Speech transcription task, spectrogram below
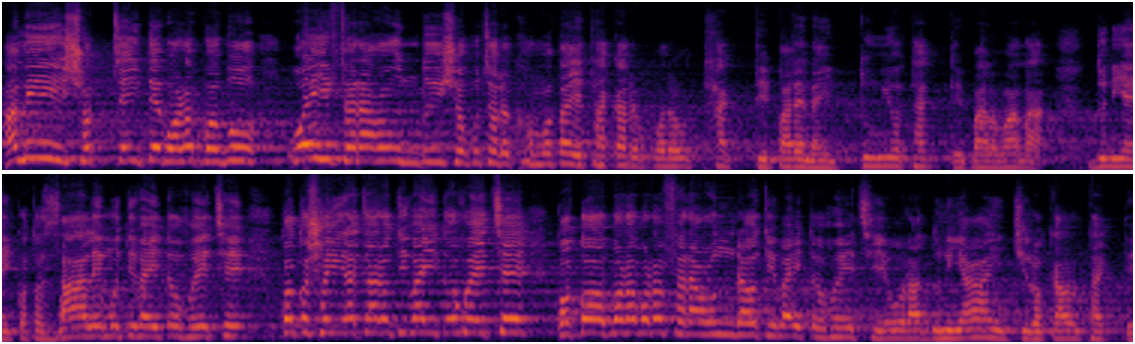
আমি সবচাইতে বড় প্রভু, ওই ফেরাউন দুইশো বছর ক্ষমতায় থাকার পরেও থাকতে পারে নাই। তুমিও থাকতে পারবা না। দুনিয়ায় কত জালেম অতিবাহিত হয়েছে, কত স্বৈরাচার অতিবাহিত হয়েছে, কত বড় বড় ফেরাউনরা অতিবাহিত হয়েছে, ওরা দুনিয়ায় চিরকাল থাকতে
